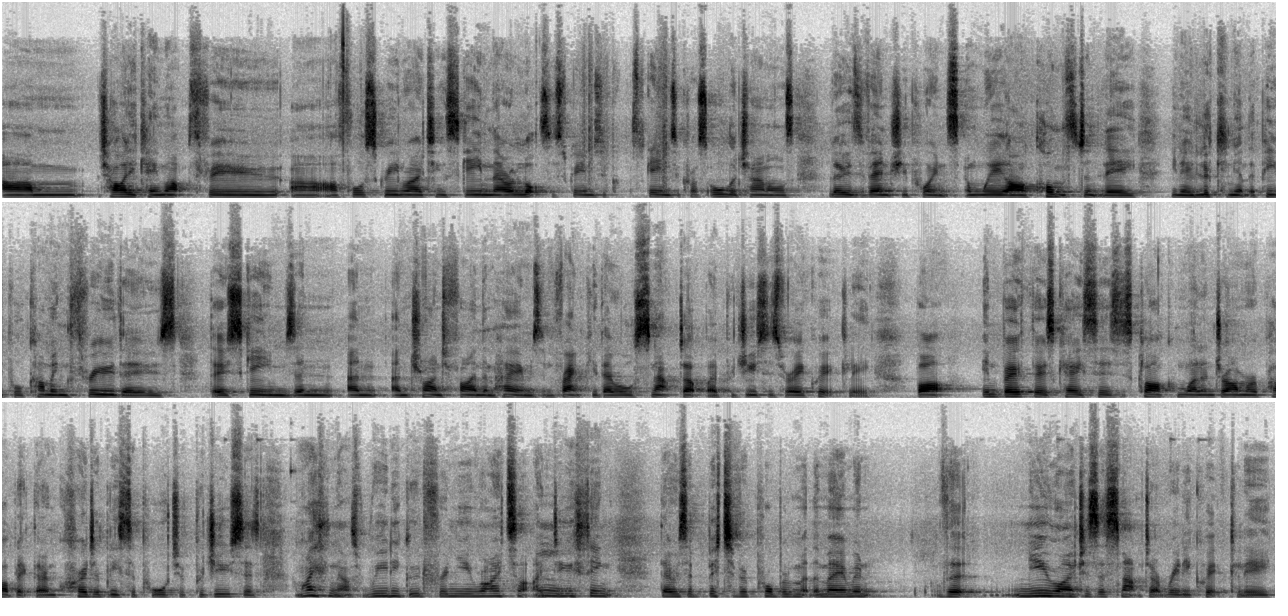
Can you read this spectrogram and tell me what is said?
Um, Charlie came up through uh, our 4screenwriting scheme. There are lots of schemes, schemes across all the channels, loads of entry points, and we are constantly, you know, looking at the people coming through those those schemes and, and, and trying to find them homes. And frankly, they're all snapped up by producers very quickly. But in both those cases, it's Clerkenwell and Drama Republic. They're incredibly supportive producers. And I think that's really good for a new writer. I do think there is a bit of a problem at the moment that new writers are snapped up really quickly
